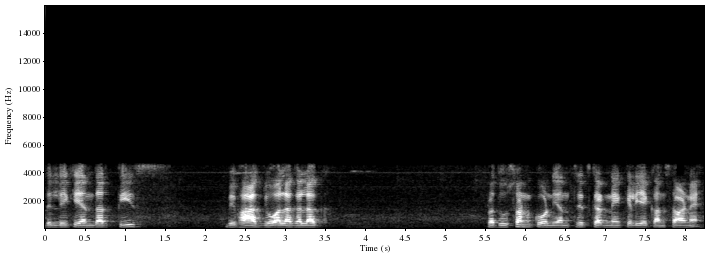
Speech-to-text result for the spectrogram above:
दिल्ली के अंदर 30 विभाग जो अलग अलग प्रदूषण को नियंत्रित करने के लिए कंसर्न है,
